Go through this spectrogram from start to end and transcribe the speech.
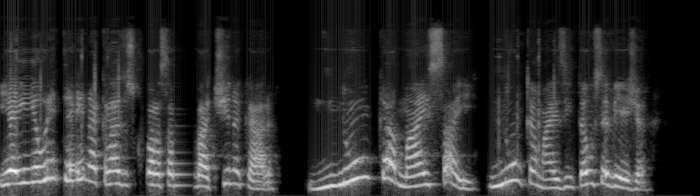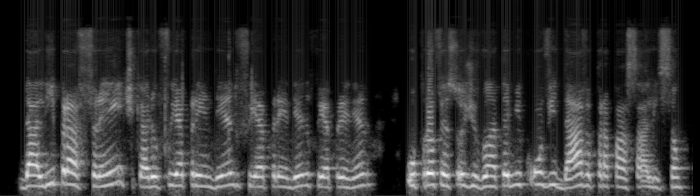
E aí eu entrei na classe de escola sabatina, cara, nunca mais saí, nunca mais. Então você veja, dali para frente, cara, eu fui aprendendo, fui aprendendo, fui aprendendo. O professor Gilvan até me convidava para passar a lição.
